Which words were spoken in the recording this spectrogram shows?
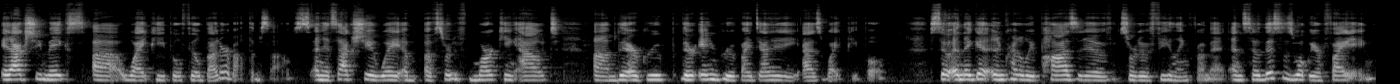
it actually makes uh, white people feel better about themselves. And it's actually a way of, of sort of marking out um, their group, their in-group identity as white people. So, and they get an incredibly positive sort of feeling from it. And so, this is what we are fighting:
